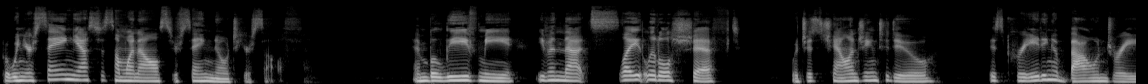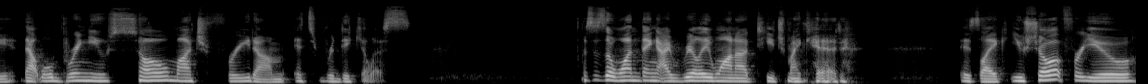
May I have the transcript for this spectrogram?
But when you're saying yes to someone else, you're saying no to yourself. And believe me, even that slight little shift, which is challenging to do, is creating a boundary that will bring you so much freedom. It's ridiculous. This is the one thing I really want to teach my kid is like you show up for you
